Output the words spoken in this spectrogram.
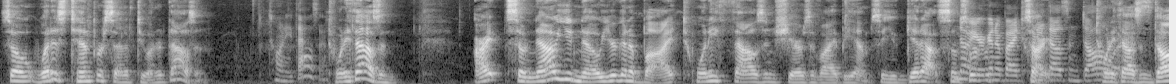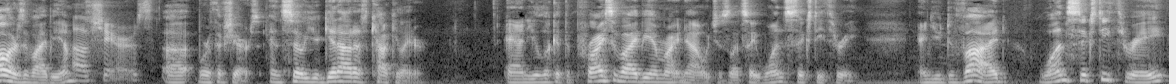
so what is 10% of 200,000? 20,000. 20,000. All right, so now you know you're going to buy 20,000 shares of IBM. So you get out some No, sort you're of gonna buy sorry, $20,000. $20,000 of IBM Of shares. uh, worth of shares. And so you get out a calculator and you look at the price of IBM right now, which is let's say 163, and you divide 163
